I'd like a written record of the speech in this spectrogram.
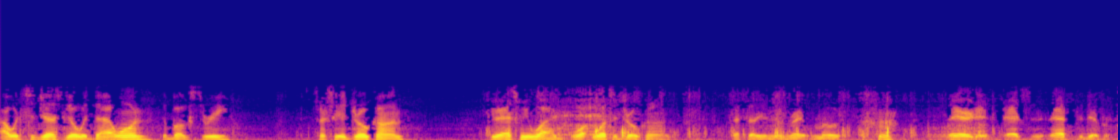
I would suggest go with that one, the Bugs 3, especially a Drocon. You ask me why, what, what's a Drocon? That's not even the right remote. there it is. That's that's the difference.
